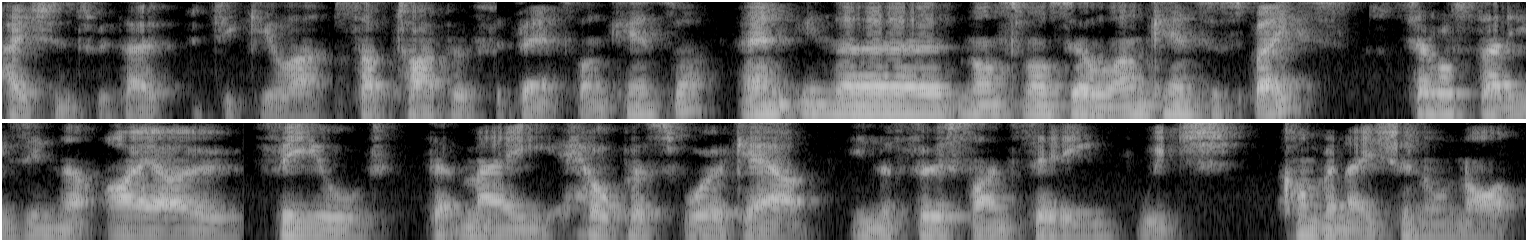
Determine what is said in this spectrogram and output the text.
patients with that particular subtype of advanced lung cancer. And in the non small cell lung cancer space, several studies in the IO field that may help us work out in the first line setting which combination or not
